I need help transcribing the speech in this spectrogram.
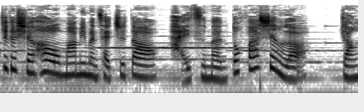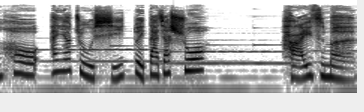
这个时候，妈咪们才知道，孩子们都发现了。然后，安雅主席对大家说：“孩子们。”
